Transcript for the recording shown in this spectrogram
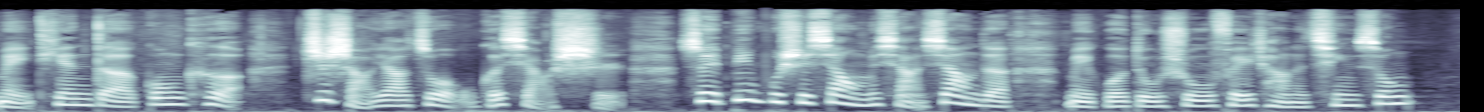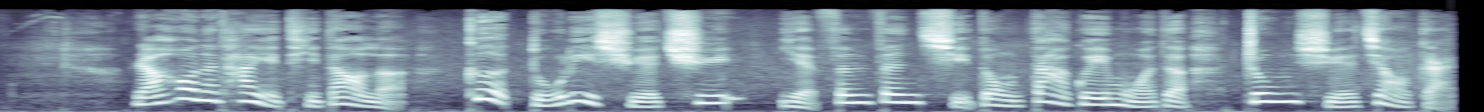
每天的功课至少要做五个小时，所以并不是像我们想象的美国读书非常的轻松。然后呢，他也提到了各独立学区也纷纷启动大规模的中学教改。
